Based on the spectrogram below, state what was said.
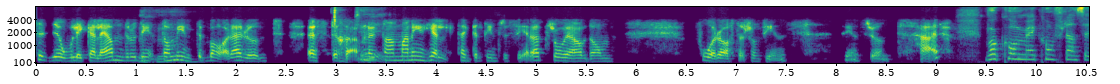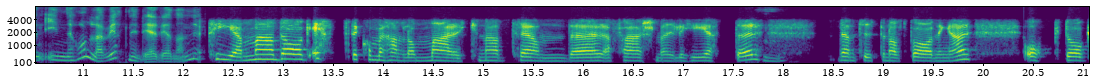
tio olika länder och det, mm. de är inte bara runt Östersjön okay. utan man är helt enkelt intresserad tror jag av de få raser som finns finns runt här. Vad kommer konferensen innehålla? Vet ni det redan nu? Tema dag ett, det kommer handla om marknad, trender, affärsmöjligheter, mm. Den typen av spaningar. Och dag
